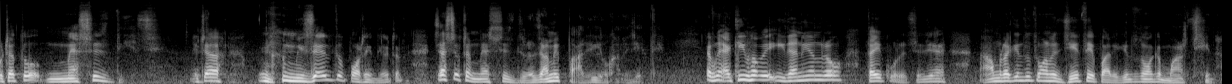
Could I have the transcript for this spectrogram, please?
ওটা তো মেসেজ দিয়েছে। এটা মিসাইল তো পড়েনি, ওটা জাস্ট একটা মেসেজ দিল যে আমি পারি ওখানে যেতে। এবং একইভাবে ইরানিয়ানরাও তাই করেছে যে, আমরা কিন্তু তোমাদের যেতে পারি, কিন্তু তোমাকে মারছি না।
